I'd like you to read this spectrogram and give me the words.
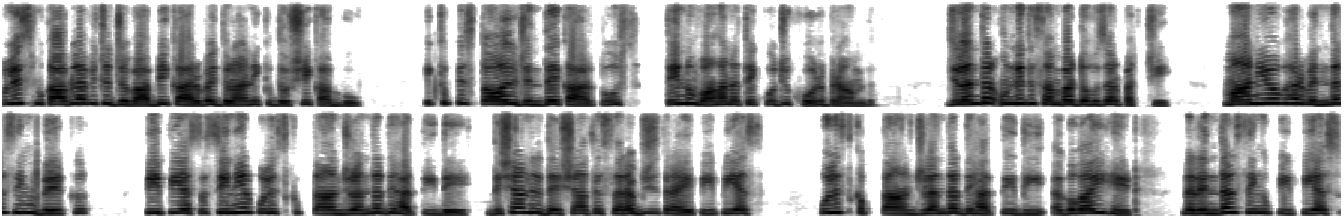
ਪੁਲਿਸ ਮੁਕਾਬਲਾ ਵਿੱਚ ਜਵਾਬੀ ਕਾਰਵਾਈ ਦੌਰਾਨ ਇੱਕ ਦੋਸ਼ੀ ਕਾਬੂ, ਇੱਕ ਪਿਸਤੌਲ, ਜਿੰਦੇ, ਕਾਰਤੂਸ, ਤਿੰਨ ਵਾਹਨ ਅਤੇ ਕੁਝ ਖੋਲ ਬਰਾਮਦ। ਜਲੰਧਰ 19 ਦਸੰਬਰ 2025 ਮਾਨਯੋਗ Harvinder Singh Virk PPS senior police ਕਪਤਾਨ ਜਲੰਧਰ ਦਿਹਾਤੀ ਦੇ ਦਿਸ਼ਾ ਨਿਰਦੇਸ਼ਾਂ ਅਤੇ ਸਰਬਜੀਤ ਰਾਏ ਪੀਪੀਐਸ ਪੁਲਿਸ ਕਪਤਾਨ ਜਲੰਧਰ ਦਿਹਾਤੀ ਦੀ ਅਗਵਾਈ ਹੇਠ ਨਰਿੰਦਰ ਸਿੰਘ ਪੀਪੀਐਸ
